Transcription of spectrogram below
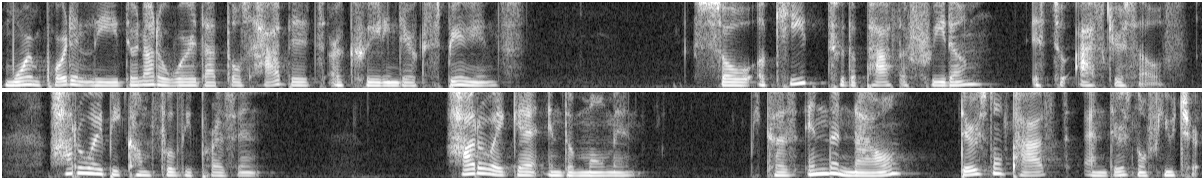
More importantly, they're not aware that those habits are creating their experience. So, a key to the path of freedom is to ask yourself how do I become fully present? How do I get in the moment? Because in the now, there's no past and there's no future.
